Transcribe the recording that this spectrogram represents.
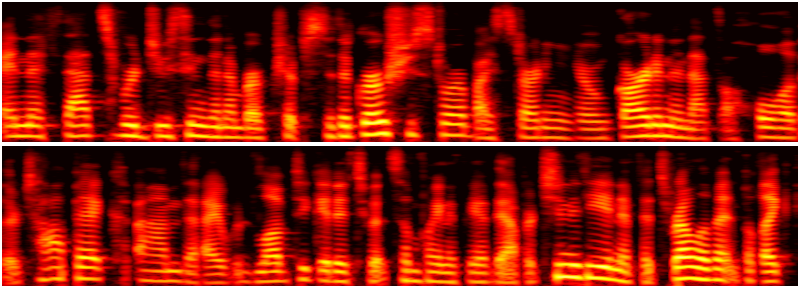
And if that's reducing the number of trips to the grocery store by starting your own garden, and that's a whole other topic um, that I would love to get into at some point if we have the opportunity and if it's relevant, but like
